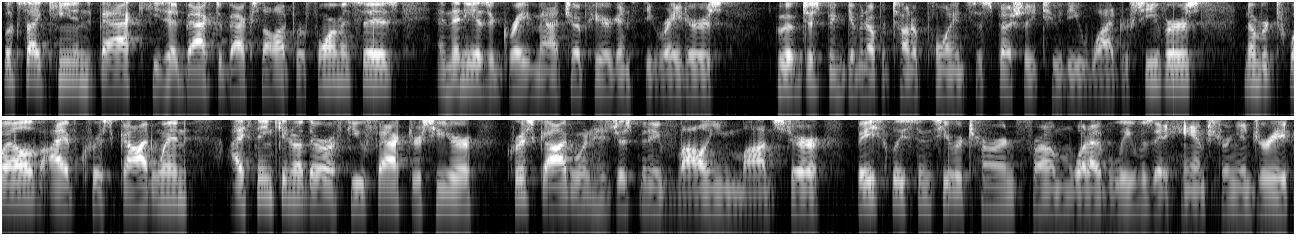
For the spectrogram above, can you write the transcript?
Looks like Keenan's back. He's had back to back solid performances. And then he has a great matchup here against the Raiders, who have just been giving up a ton of points, especially to the wide receivers. Number 12, I have Chris Godwin. I think, you know, there are a few factors here. Chris Godwin has just been a volume monster basically since he returned from what I believe was a hamstring injury,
